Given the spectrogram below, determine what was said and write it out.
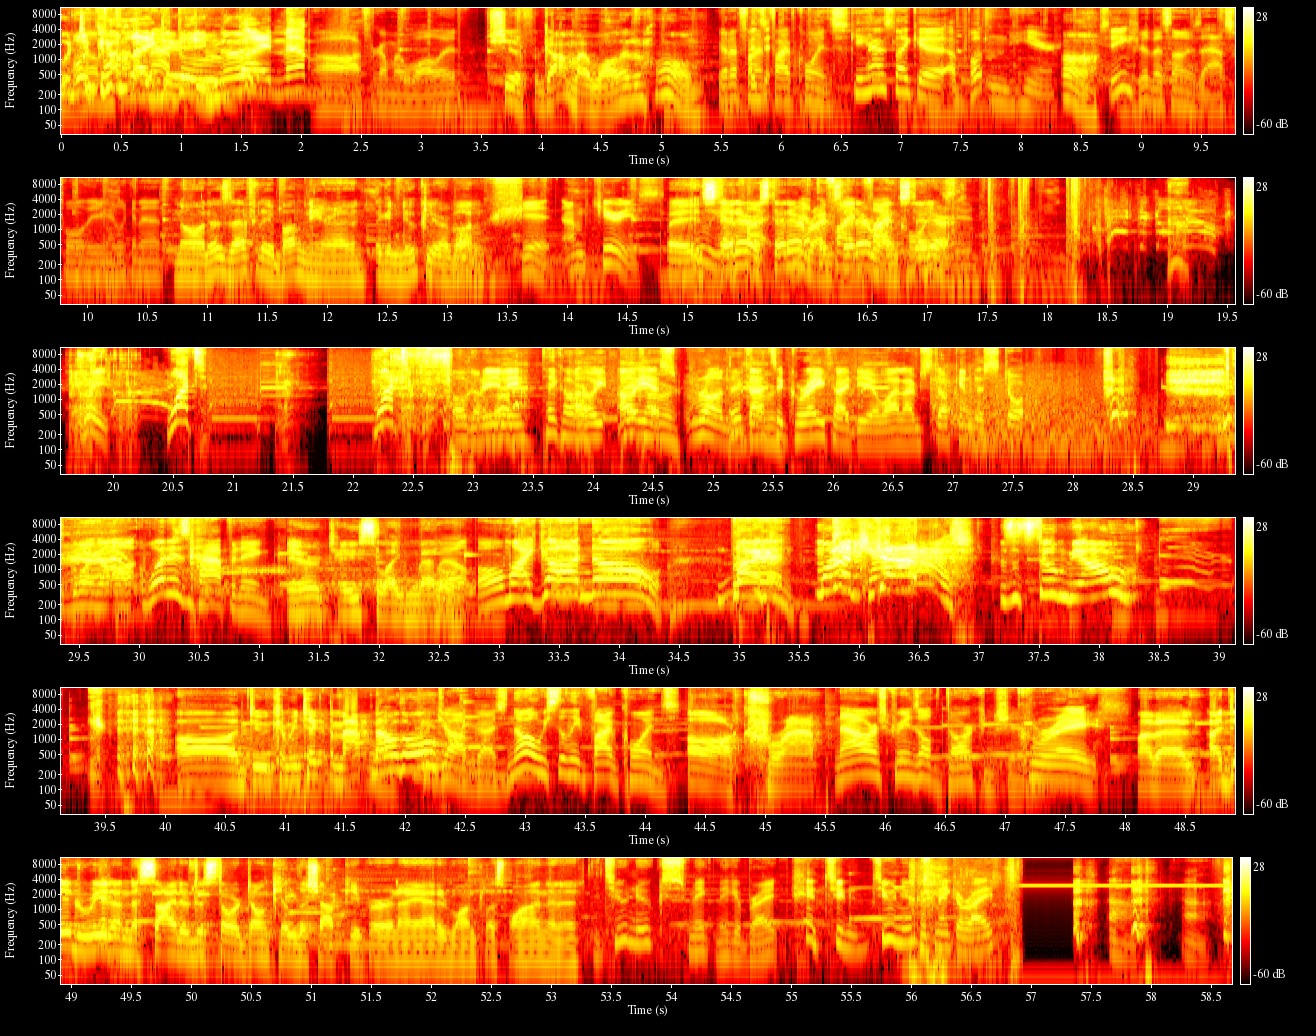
Would you Would come you like like the to buy Ignut? map? Oh, I forgot my wallet. Shit, I forgot my wallet at home. Gotta find it- five coins. He has like a, a button here. Huh. See? Sure, that's not his asshole that you're looking at. No, there's definitely a button here, Evan. Like a nuclear button. Oh shit. I'm curious. Wait, We stay there, find- stay there, have to Brian. Stay there, Brian. five Stay there. Wait, what? What? Oh god. Really? Oh, take cover. Oh, oh Take yes, cover. run. Take That's cover. a great idea while I'm stuck in the store. What is going on? What is happening? Air tastes like metal. Well, oh my god, no! Brian! My cat! Does it still meow? oh, dude, can we take the map now, though? Good job, guys. No, we still need five coins. Oh, crap. Now our screen's all dark and shit. Great. My bad. I did read on the side of the store, don't kill the shopkeeper, and I added one plus one in it. Did two nukes make make it bright? two, two nukes make a right. Oh, oh.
